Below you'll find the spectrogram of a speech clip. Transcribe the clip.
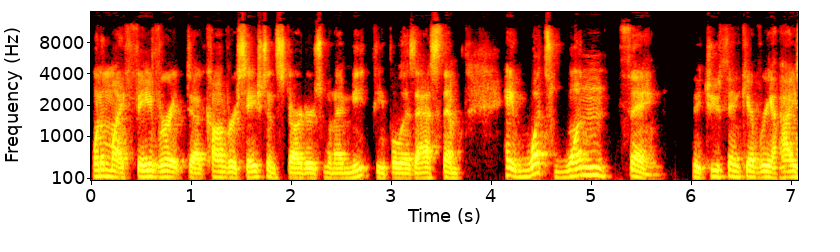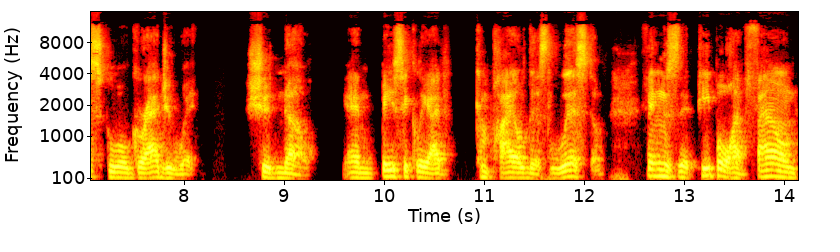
one of my favorite uh, conversation starters when I meet people is ask them, "Hey, what's one thing that you think every high school graduate should know?" And basically, I've compiled this list of things that people have found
